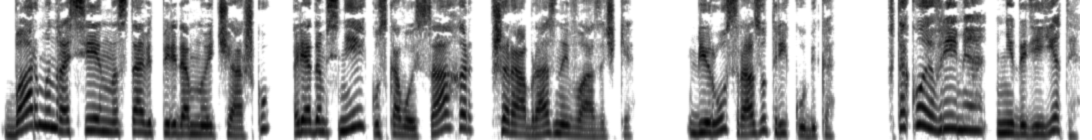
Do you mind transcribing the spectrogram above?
Бармен рассеянно ставит передо мной чашку, рядом с ней кусковой сахар в шарообразной вазочке. Беру сразу три кубика. В такое время не до диеты.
